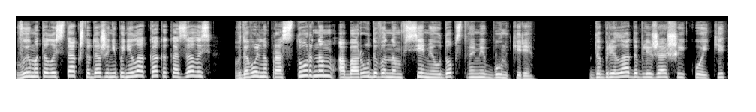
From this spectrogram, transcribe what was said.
Вымоталась так, что даже не поняла, как оказалось в довольно просторном, оборудованном всеми удобствами бункере. Добрела до ближайшей койки,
